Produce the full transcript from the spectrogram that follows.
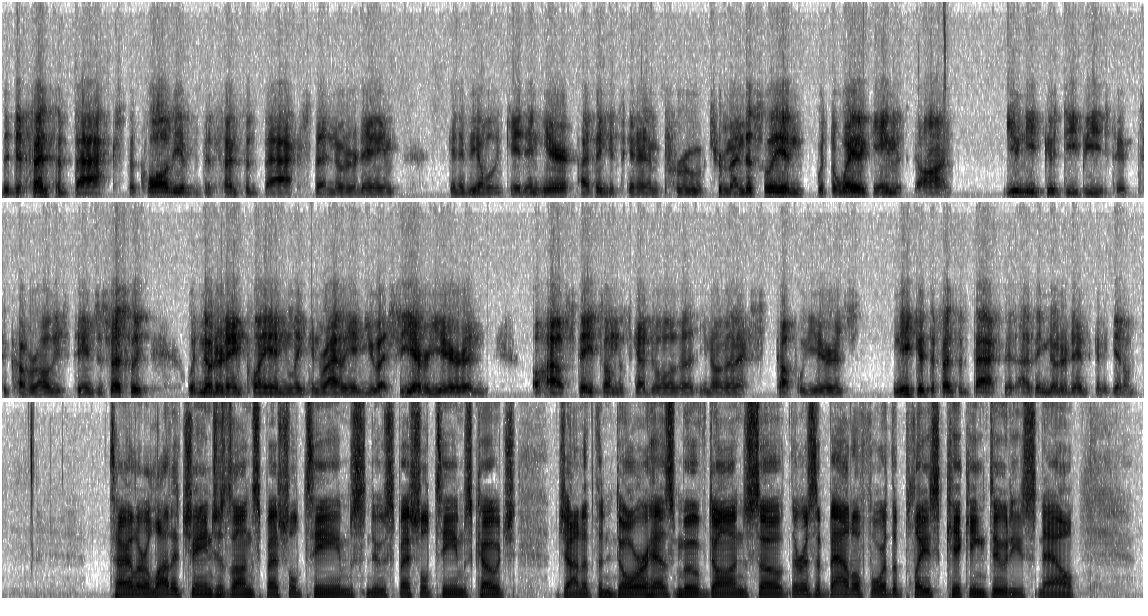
the defensive backs, the quality of the defensive backs that Notre Dame is going to be able to get in here, I think it's going to improve tremendously. And with the way the game has gone, you need good DBs to, to cover all these teams, especially with Notre Dame playing Lincoln Riley and USC every year and – Ohio State's on the schedule, the, you know, the next couple years. need good defensive backs, and I think Notre Dame's going to get them. Tyler, a lot of changes on special teams. New special teams coach Jonathan Doerer has moved on, so there is a battle for the place kicking duties. Now,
